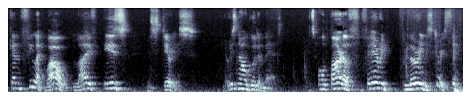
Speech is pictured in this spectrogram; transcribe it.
can feel like, wow, life is mysterious. There is no good and bad. It's all part of very blurry, mysterious thing.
